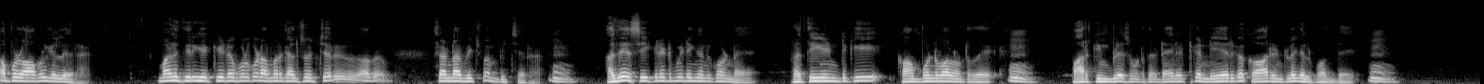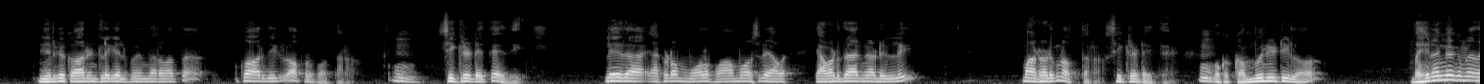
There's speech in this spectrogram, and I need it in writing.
అప్పుడు లోపలికి వెళ్ళారు. మళ్ళీ తిరిగి ఎక్కేటప్పుడు కూడా అందరు కలిసి వచ్చారు. అది సెండా బీచ్ పంపించారు. అదే సీక్రెట్ మీటింగ్ అనుకోండి. ప్రతి ఇంటికి కాంపౌండ్ వాల్ ఉంటుంది. పార్కింగ్ ప్లేస్ ఉంటుంది. డైరెక్ట్గా నేరుగా కారు ఇంట్లోకి వెళ్ళిపోద్ది. నేరుగా కారు ఇంట్లోకి వెళ్ళిపోయిన తర్వాత కారు దిగి లోపల పోతారు. సీక్రెట్ అయితే అది. లేదా ఎక్కడో మూల ఫామ్ హౌస్లో ఎవ ఎవరి దారిని నాడు వెళ్ళి మాట్లాడుకుని వస్తారు. సీక్రెట్ అయితే. ఒక కమ్యూనిటీలో బహిరంగంగా మీద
